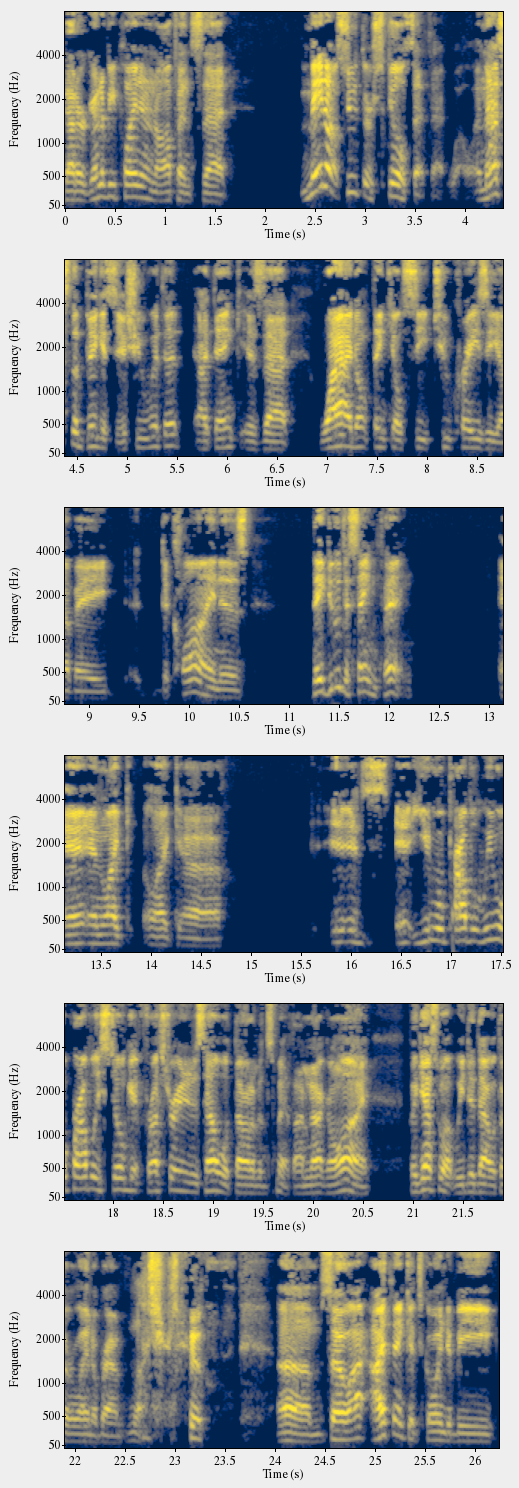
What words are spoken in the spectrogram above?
that are going to be playing in an offense that may not suit their skill set that well. And that's the biggest issue with it, I think, is that why I don't think you'll see too crazy of a decline is they do the same thing and, and like like uh, it's it, you will probably we will probably still get frustrated as hell with Donovan Smith. I'm not gonna lie, but guess what? We did that with Orlando Brown last year too. Um, so I, I think it's going to be,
